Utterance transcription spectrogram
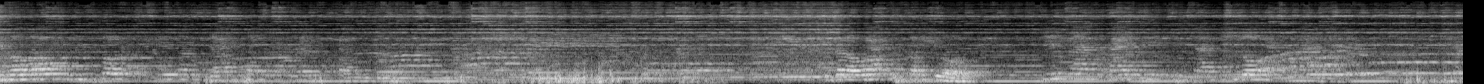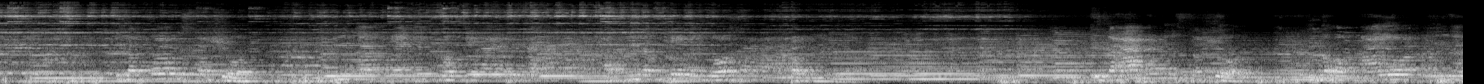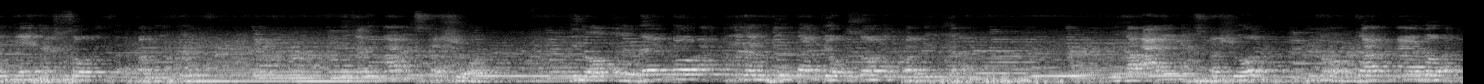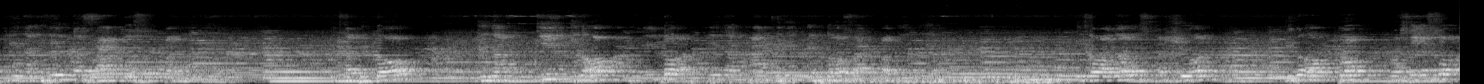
Ginoong Victor Kinan Jackson Pamilya. Ikalawang istasyon, Kinan Raiti Isadilo at Mahal. Ikatlong istasyon, Kinan Edith Monterrey at Kinan Kevin Dos Pamilya. Ikaapat istasyon, Ikalimang istasyon, Ginoong Alberto at Kinan Hilda Diokson at Pamilya. Ika-anim na istasyon, Ginoong John Carlo at Kinan Hilda Santos at Pamilya. Ikapito, Ginang Ginoong Angelito at Kinan Angeline Mendoza at Pamilya. Ikawalong istasyon, Ginoong Pro Proseso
